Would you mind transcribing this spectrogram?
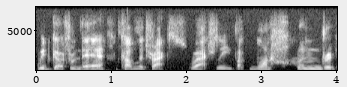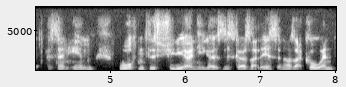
we'd go from there. A couple of the tracks were actually like 100% him. Walked into the studio and he goes, This goes like this. And I was like, Cool. And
